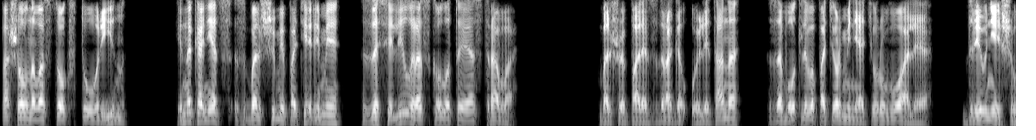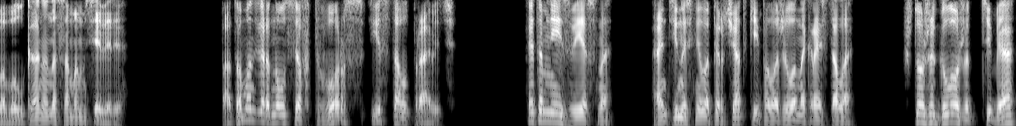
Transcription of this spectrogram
пошел на восток в Турин и, наконец, с большими потерями заселил расколотые острова. Большой палец Драга Уэлитана заботливо потер миниатюру Вуалия, древнейшего вулкана на самом севере. Потом он вернулся в Творс и стал править. «Это мне известно». Антина сняла перчатки и положила на край стола. «Что же гложет тебя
